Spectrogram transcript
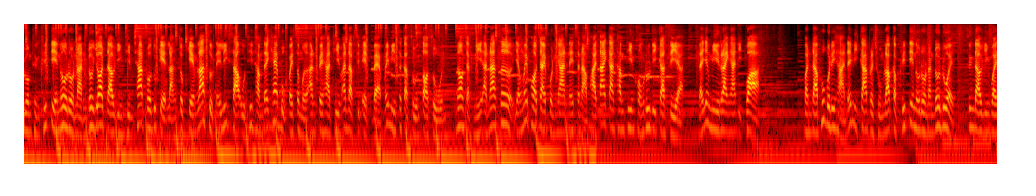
รวมถึงคริสเตียโนโรนันโดยอดดาวยิงทีมชาติโปรตุเกสหลังจบเกมล่าสุดในลีกซาอุที่ทำได้แค่บุกไปเสมออันเฟฮาทีมอันดับ 11 แบบไม่มีสกัดศูนย์ต่อศูนย์นอกจากนี้อันนาเซอร์ยังไม่พอใจผลงานในสนามภายใต้การทำทีมของรูดีกาเซีย และยังมีรายงานอีกว่า บรรดาผู้บริหารได้มีการประชุมลับกับคริสเตียโนโรนันโดด้วย ซึ่งดาวยิงวัย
